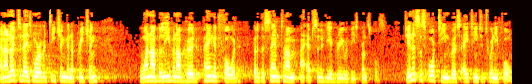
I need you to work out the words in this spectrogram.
And I know today's more of a teaching than a preaching. One I believe and I've heard, paying it forward, but at the same time, I absolutely agree with these principles. Genesis 14, verse 18 to 24.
